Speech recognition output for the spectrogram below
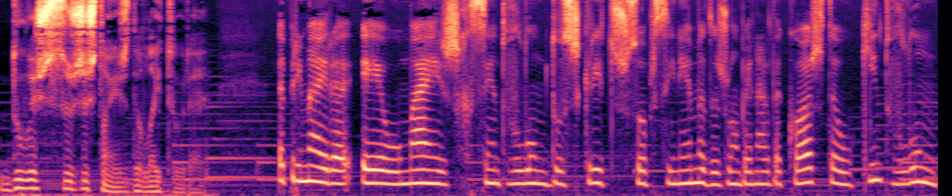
duas sugestões de leitura. A primeira é o mais recente volume dos escritos sobre cinema de João Bernardo da Costa, o quinto volume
